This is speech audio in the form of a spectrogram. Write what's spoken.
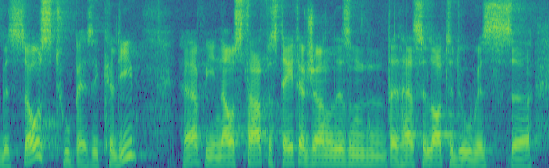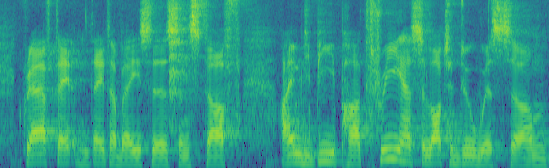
with those two basically. Yeah, we now start with data journalism that has a lot to do with uh, graph da databases and stuff. IMDb part three has a lot to do with um,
